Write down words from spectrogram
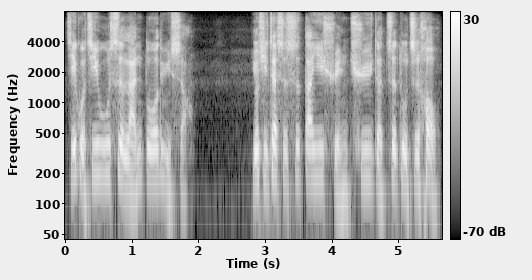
结果几乎是蓝多绿少，尤其在实施单一选区的制度之后，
